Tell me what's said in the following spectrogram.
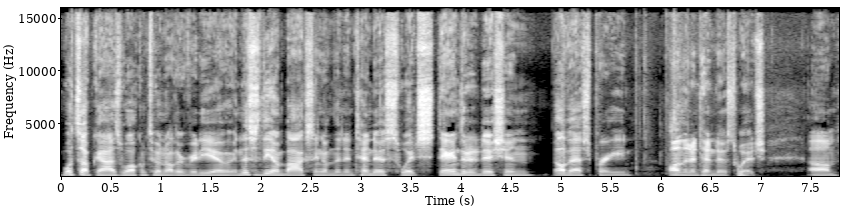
What's up guys, welcome to another video, and this is the unboxing of the Nintendo Switch Standard Edition of Esprade on the Nintendo Switch. Um,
